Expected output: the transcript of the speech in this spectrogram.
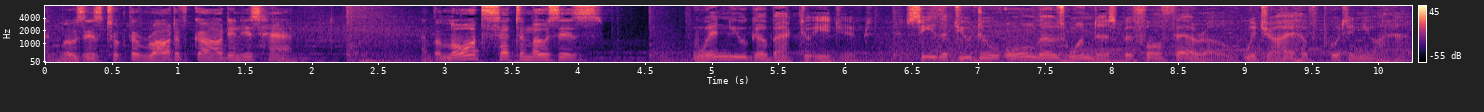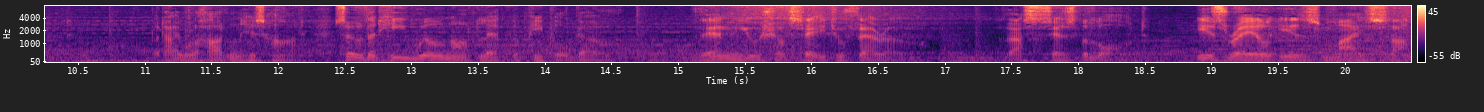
And Moses took the rod of God in his hand. And the Lord said to Moses, When you go back to Egypt, see that you do all those wonders before Pharaoh, which I have put in your hand. But I will harden his heart, so that he will not let the people go. Then you shall say to Pharaoh, Thus says the Lord, Israel is my son,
